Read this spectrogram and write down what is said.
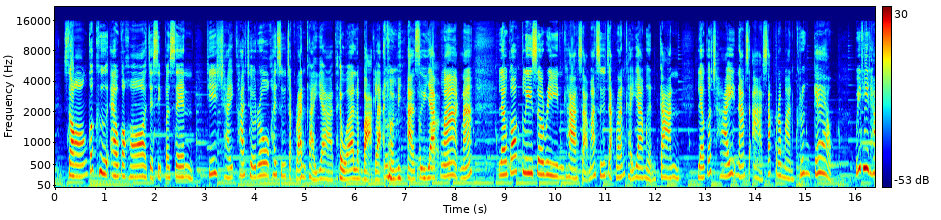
ๆ 2 ก็คือแอลกอฮอล์70%ที่ใช้ฆ่าเชื้อโรคให้ซื้อจากร้านขายยา แต่ว่าลำบากละตอนนี้หาซื้อยากมากนะ แล้วก็กลีเซอรีนค่ะ สามารถซื้อจากร้านขายยาเหมือนกัน แล้วก็ใช้น้ำสะอาดสักประมาณครึ่งแก้ว วิธีท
